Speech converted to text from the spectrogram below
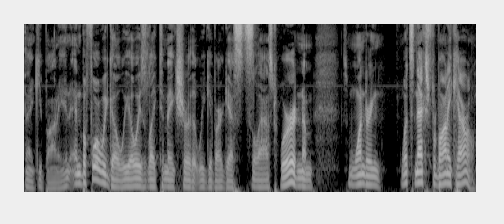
Thank you, Bonnie. And, and before we go, we always like to make sure that we give our guests the last word. And I'm wondering what's next for Bonnie Carroll?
